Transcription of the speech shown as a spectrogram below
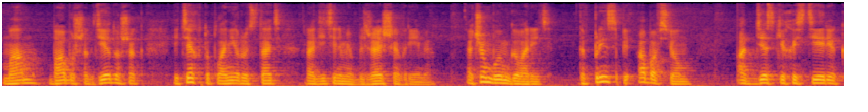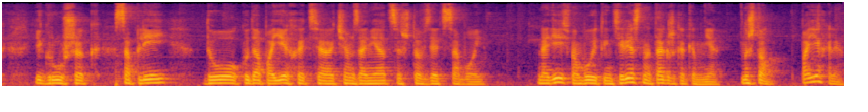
мам, бабушек, дедушек и тех, кто планирует стать родителями в ближайшее время. О чем будем говорить? Да в принципе обо всем. От детских истерик, игрушек, соплей до куда поехать, а, чем заняться, что взять с собой. Надеюсь, вам будет интересно так же, как и мне. Ну что, поехали!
